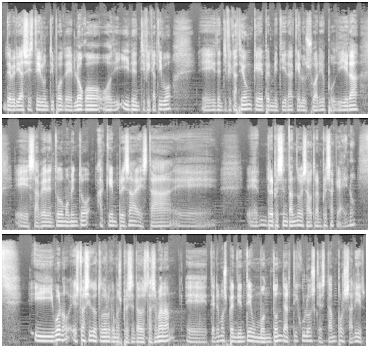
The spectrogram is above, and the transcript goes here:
debería existir un tipo de logo o identificativo identificación que permitiera que el usuario pudiera saber en todo momento a qué empresa está eh, representando esa otra empresa que hay, ¿no? Y bueno, esto ha sido todo lo que hemos presentado esta semana. Eh, tenemos pendiente un montón de artículos que están por salir.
